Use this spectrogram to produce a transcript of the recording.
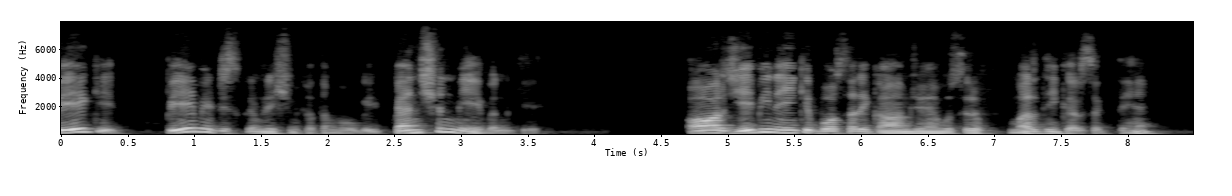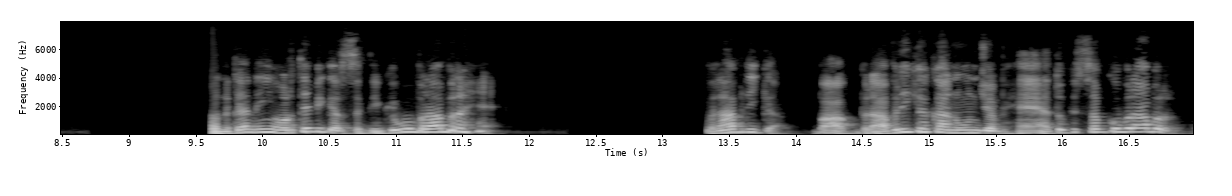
पे के पे में डिस्क्रिमिनेशन खत्म हो गई पेंशन में बन के। और ये भी नहीं कि बहुत सारे काम जो है वो सिर्फ़ मर्द ही कर सकते हैं। उन्होंने कहा नहीं, औरतें भी कर सकती क्योंकि वो बराबर हैं। बराबरी का बराबरी का कानून जब है तो फिर सबको बराबर।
